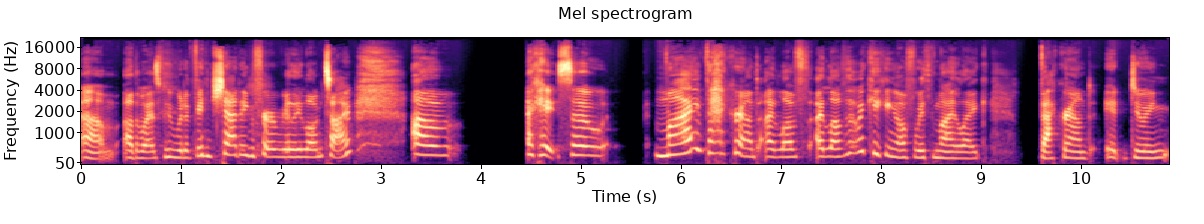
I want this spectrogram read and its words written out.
Um, otherwise, we would have been chatting for a really long time. Um, okay, so my background, I love I love that we're kicking off with my like background at doing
